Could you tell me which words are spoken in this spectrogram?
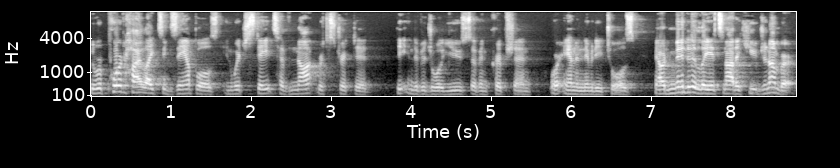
the report highlights examples in which states have not restricted the individual use of encryption or anonymity tools. Now, admittedly, it's not a huge number,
